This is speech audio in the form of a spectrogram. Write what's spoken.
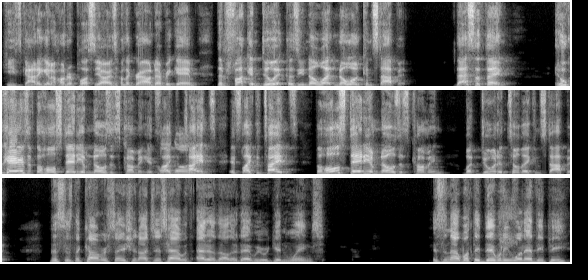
he's got to get 100 plus yards on the ground every game, then fucking do it because you know what? No one can stop it. That's the thing. Who cares if the whole stadium knows it's coming? It's Hold like the. Titans. It's like the Titans. The whole stadium knows it's coming, but do it until they can stop it. This is the conversation I just had with Etta the other day. We were getting wings. Isn't that what they did when he won MVP?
